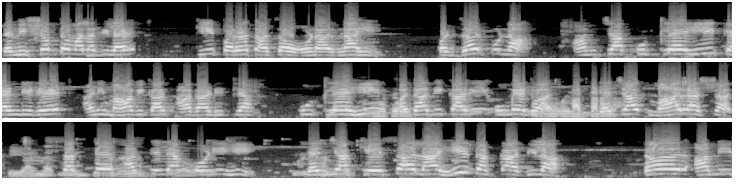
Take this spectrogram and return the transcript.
त्यांनी शब्द मला दिलाय की परत असं होणार नाही. पण जर पुन्हा आमच्या कुठल्याही कॅन्डिडेट आणि महाविकास आघाडीतल्या कुठलेही पदाधिकारी उमेदवार त्याच्यात महाराष्ट्रात सत्तेत असलेल्या कोणीही त्यांच्या केसालाही धक्का दिला. तर आम्ही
